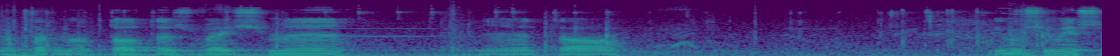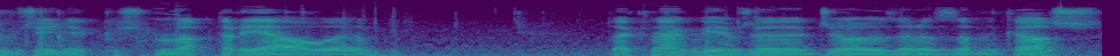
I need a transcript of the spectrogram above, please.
Na pewno to też weźmy. Nie, to. I musimy jeszcze wziąć jakieś materiały. Tak, tak, wiem, że Joe zaraz zamykasz.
